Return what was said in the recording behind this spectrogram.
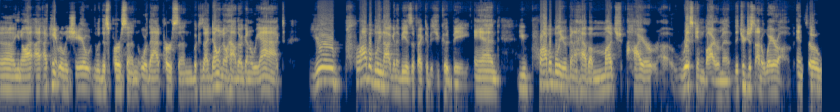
uh, you know, I, I can't really share with this person or that person because I don't know how they're going to react. You're probably not going to be as effective as you could be. And you probably are going to have a much higher uh, risk environment that you're just unaware of. And so,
